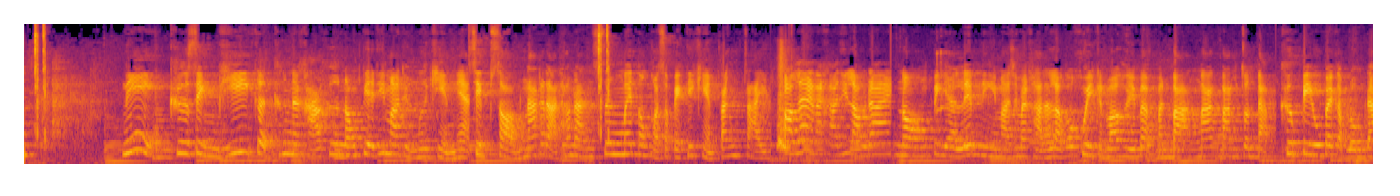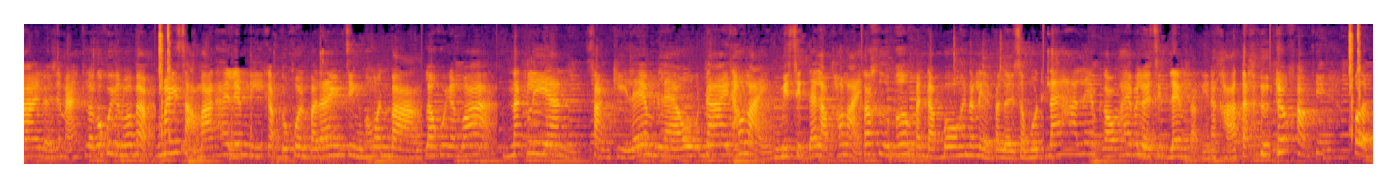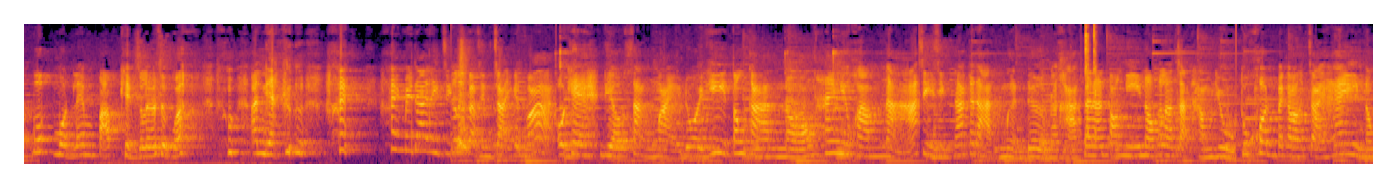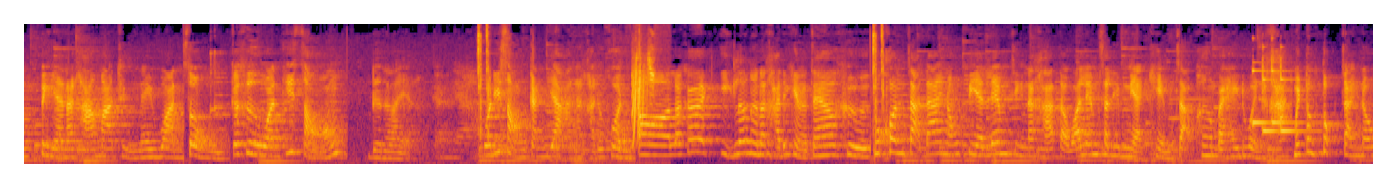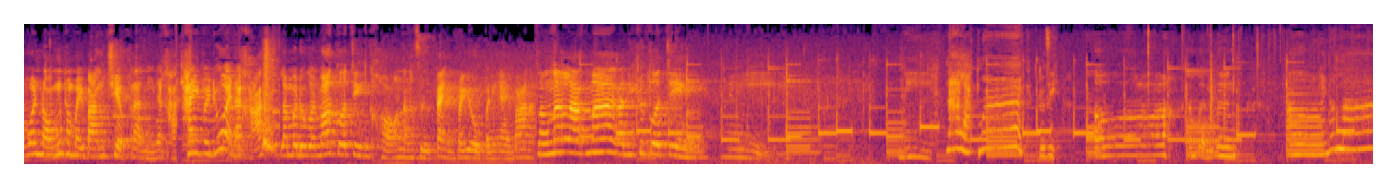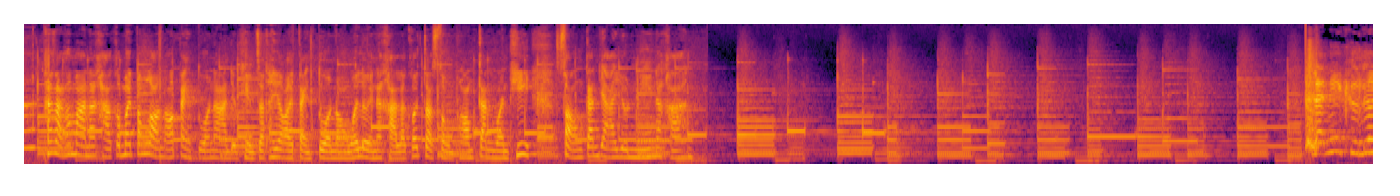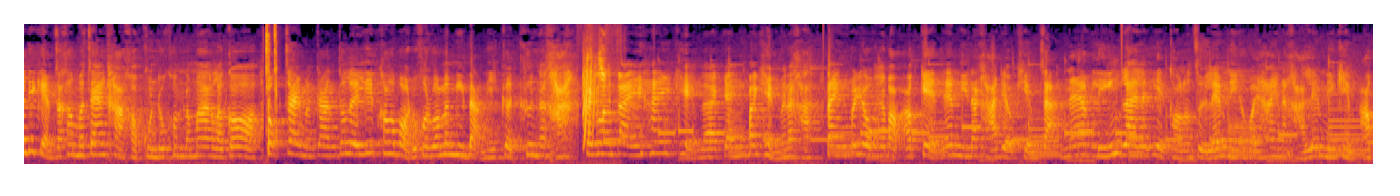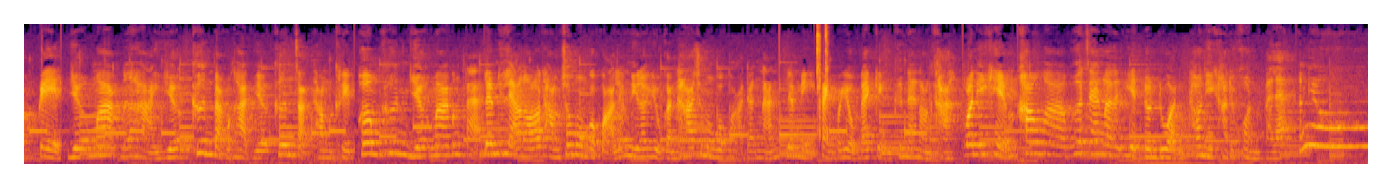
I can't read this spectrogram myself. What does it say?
นี่คือสิ่งที่เกิดขึ้นนะคะ คือน้องเปียที่มาถึงมือเข็มเนี่ย 12 หน้ากระดาษเท่านั้น ซึ่งไม่ตรงกับสเปคที่เข็มตั้งใจ ตอนแรกนะคะที่เราได้น้องเปียเล่มนี้มาใช่ไหมคะ แล้วเราก็คุยกันว่าเฮ้ยแบบมันบางมากบางจนแบบ คือปิวไปกับลมได้เลยใช่ไหมเราก็คุยกันว่าแบบไม่สามารถให้เล่มนี้กับทุกคนไปได้จริงๆเพราะมันบาง เราคุยกันว่านักเรียนสั่งกี่เล่มแล้วได้เท่าไหร่ มีสิทธิ์ได้รับเท่าไหร่ ก็คือเพิ่มเป็นดับเบิลให้นักเรียนไปเลยสมมติได้ห้าเล่มเราให้ไปเลย10เล่มแบบนี้นะคะ แต่คือด้วยความที่เปิดปุ๊บหมดเล่มปั๊บเข็มก็เลยรู้สึกว่า อันเนี้ยคือให้ให้ไม่ได้ จริงๆก็เลยตัดสินใจกันว่า โอเค เดี๋ยวสั่งใหม่โดยที่ต้องการน้องให้มีความหนา 40 หน้ากระดาษเหมือนเดิมนะคะดังนั้นตอนนี้น้องกำลังจัดทำอยู่ ทุกคนเป็นกำลังใจให้น้องเปียนะคะ มาถึงในวันส่งก็คือวันที่ 2 เดือนอะไรอะ วันที่ 2 กันยานะคะ ทุกคนอ๋อแล้วก็อีกเรื่องหนึงนะคะที่เขียนมาแจ้งก็คือ ทุกคนจะได้น้องเปียเล่มจริงนะคะ แต่ว่าเล่มสลิมเนี่ยเข็มจะเพิ่มไปให้ด้วยนะคะ ไม่ต้องตกใจนะว่าน้องทำไมบางเฉียบขนาดนี้นะคะ ให้ไปด้วยนะคะ เรามาดูกันว่าตัวจริงของหนังสือแต่งประโยคเป็นยังไงบ้างน้องน่ารักมาก อันนี้คือตัวจริงนี่นี่น่ารักมากดูสิเออทำเหมือนมึงเออน่ารักถ้าสั่งเข้ามานะคะ ก็ไม่ต้องรอน้องแต่งตัวนานเดี๋ยวเข็มจะทยอยแต่งตัวน้องไว้เลยนะคะ แล้วก็จัดส่งพร้อมกันวันที่ 2 กันยายนนี้นะคะ และนี่คือเรื่องที่เข็มจะเข้ามาแจ้งค่ะขอบคุณทุกคนมากๆแล้วก็ตกใจเหมือนกันก็เลยรีบเข้ามาบอกทุกคนว่ามันมีแบบนี้เกิดขึ้นนะคะเป็นกำลังใจให้เข็มและแก๊งไปเข็มด้วยนะคะ แต่งประโยคฉบับอัปเกรดเล่มนี้นะคะ เดี๋ยวเข็มจะแนบลิงก์รายละเอียดของหนังสือเล่มนี้เอาไว้ให้นะคะ เล่มนี้เข็มอัปเกรดเยอะมากเนื้อหาเยอะขึ้นแบบประหัดเยอะขึ้นจัดทำคลิปเพิ่มขึ้นเยอะมากตั้งแต่เล่มที่แล้วเนาะเราทำชั่วโมงกว่าๆเล่มนี้เราอยู่กัน5ชั่วโมงกว่าๆดังนั้นเล่มนี้แต่งประโยคได้เก่งขึ้นแน่นอนค่ะ วันนี้เข็มเข้ามาเพื่อแจ้งรายละเอียดด่วนๆเท่านี้ค่ะทุกคนไปแล้วอันยอง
